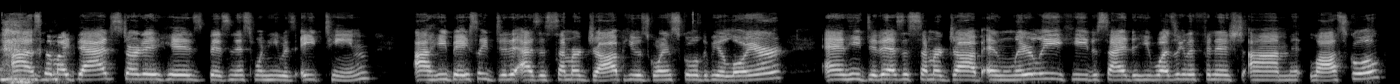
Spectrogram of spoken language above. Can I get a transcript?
Uh, so my dad started his business when he was 18. Uh, he basically did it as a summer job. He was going to school to be a lawyer, and he did it as a summer job. And literally, he decided that he wasn't going to finish um, law school,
